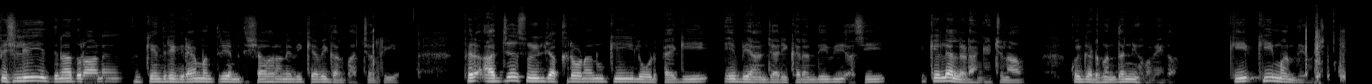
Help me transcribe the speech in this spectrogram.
ਪਿਛਲੀ ਦਿਨਾਂ ਦੌਰਾਨ ਕੇਂਦਰੀ ਗ੍ਰਹਿ ਮੰਤਰੀ ਅਮਿਤ ਸ਼ਾਹ ਹੋਰਾਂ ਨੇ ਵੀ ਕਿਹਾ ਵੀ ਗੱਲਬਾਤ ਚੱਲ ਰਹੀ ਹੈ। ਫਿਰ ਅੱਜ ਸੁਨੀਲ ਜਾਖੜ ਹੋਰਾਂ ਨੂੰ ਕੀ ਲੋੜ ਪੈ ਗਈ ਇਹ ਬਿਆਨ ਜਾਰੀ ਕਰਨ ਦੀ ਵੀ ਅਸੀਂ ਇਕੱਲੇ ਲੜਾਂਗੇ ਚੁਣਾਵ ਕੋਈ ਗਠਬੰਧਨ ਨਹੀਂ ਹੋਵੇਗਾ। ਕੀ ਕੀ ਮੰਨਦੇ ਹੋ?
